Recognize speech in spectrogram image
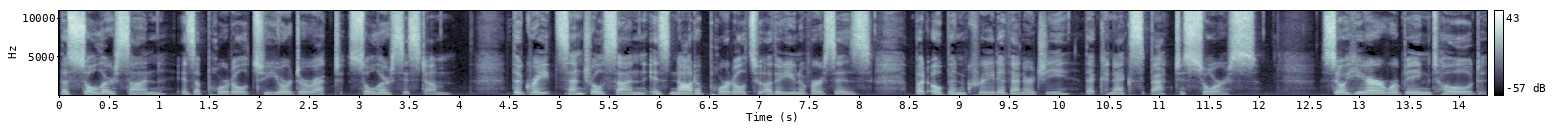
The solar sun is a portal to your direct solar system. The great central sun is not a portal to other universes, but open creative energy that connects back to source. So here we're being told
